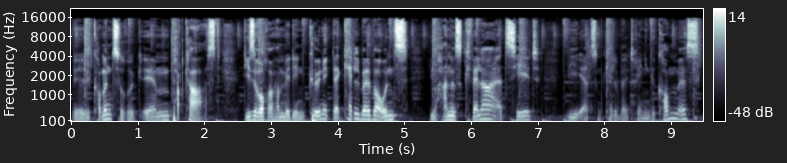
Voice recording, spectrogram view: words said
Willkommen zurück im Podcast. Diese Woche haben wir den König der Kettlebell bei uns, Johannes Queller, erzählt, wie er zum Kettlebell-Training gekommen ist,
